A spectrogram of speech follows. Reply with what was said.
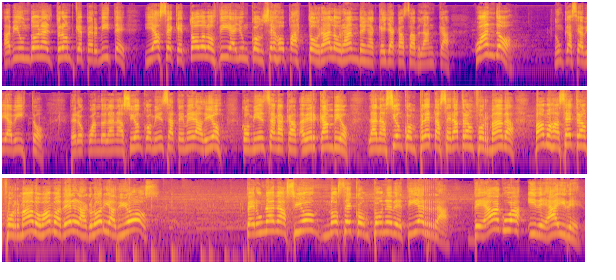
había un Donald Trump que permite y hace que todos los días hay un consejo pastoral orando en aquella Casa Blanca. ¿Cuándo? Nunca se había visto. Pero cuando la nación comienza a temer a Dios, comienzan a haber cambios. La nación completa será transformada. Vamos a ser transformados, vamos a darle la gloria a Dios. Pero una nación no se compone de tierra, de agua y de aire.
